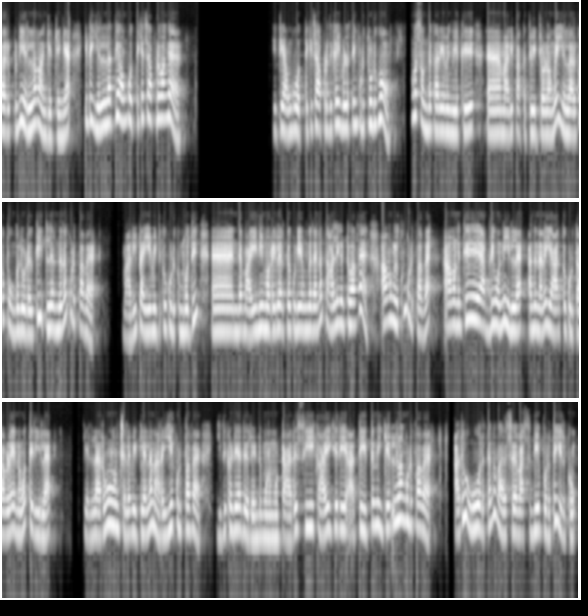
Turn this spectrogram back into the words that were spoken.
பருப்புன்னு எல்லாம் வாங்கியிருக்கீங்க. இது எல்லாத்தையும் அவங்க ஒத்திக்க சாப்பிடுவாங்க. இது அவங்க ஒத்திக்க சாப்பிட்றதுக்கு இவ்வளோத்தையும் கொடுத்து விடுவோம்? உங்கள் சொந்தக்காரியவங்களுக்கு மாதிரி பக்கத்து வீட்டில் உள்ளவங்க எல்லாருக்கும் பொங்கல் விடுறதுக்கு இதுல இருந்து தான் கொடுப்பாங்க மாதிரி பையன் வீட்டுக்கு கொடுக்கும்போது இந்த மைனி முறையில் இருக்கக்கூடியவங்க தானே தாலி கட்டுவாவே? அவங்களுக்கும் கொடுப்பாவேன் அவனுக்கு அப்படி ஒன்றும் இல்லை. அதனால யாருக்கு கொடுக்காவளோ என்னவோ தெரியல. எல்லாரும் சில வீட்டிலலாம் எல்லாம் நிறைய கொடுப்பாவ. இது கிடையாது. ரெண்டு மூணு மூட்டை அரிசி காய்கறி அது இத்தனை எல்லாம் கொடுப்பாவ. அது ஒவ்வொருத்தங்க வச வசதியை பொறுத்து இருக்கும்.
